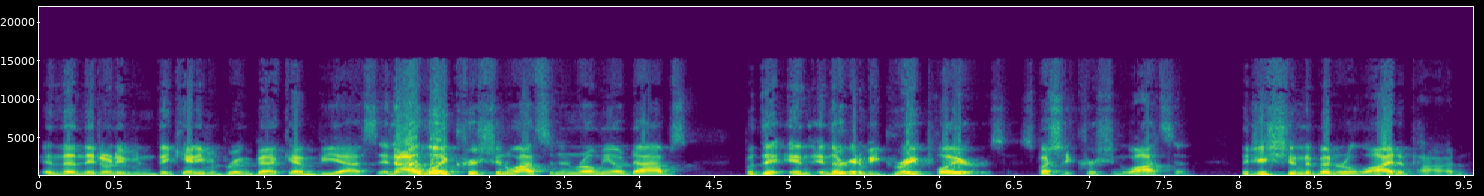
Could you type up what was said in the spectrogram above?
And then they don't even they can't even bring back MVS. And I like Christian Watson and Romeo Doubs, but they and, and they're gonna be great players, especially Christian Watson. They just shouldn't have been relied upon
